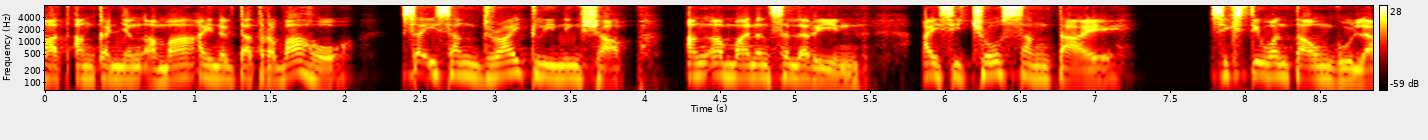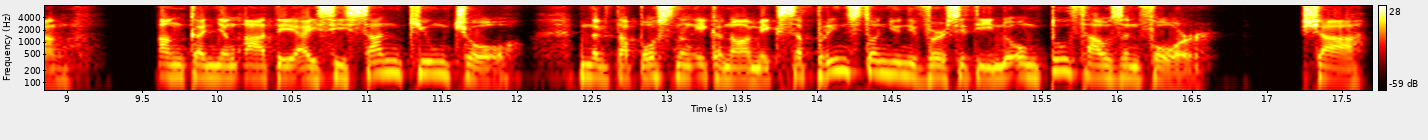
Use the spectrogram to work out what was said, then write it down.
at ang kanyang ama ay nagtatrabaho sa isang dry cleaning shop. Ang ama ng salarin ay si Cho Sang-tae, 61 taong gulang. Ang kanyang ate ay si San Kyung Cho, nagtapos ng economics sa Princeton University noong 2004. Siya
